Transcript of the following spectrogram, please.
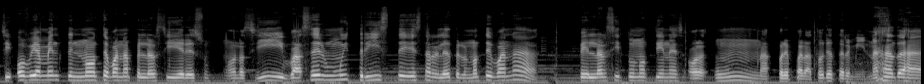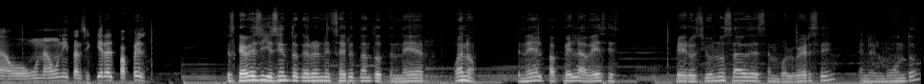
Sí, obviamente no te van a pelar si eres ahora sí, va a ser muy triste esta realidad, pero no te van a pelar si tú no tienes una preparatoria terminada o una uni, tan siquiera el papel. Es que a veces yo siento que no es necesario tanto tener, bueno, tener el papel a veces, pero si uno sabe desenvolverse en el mundo,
